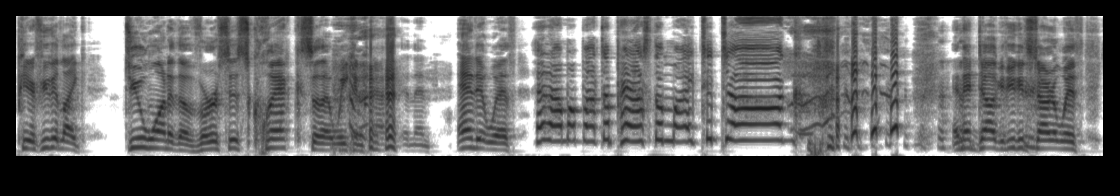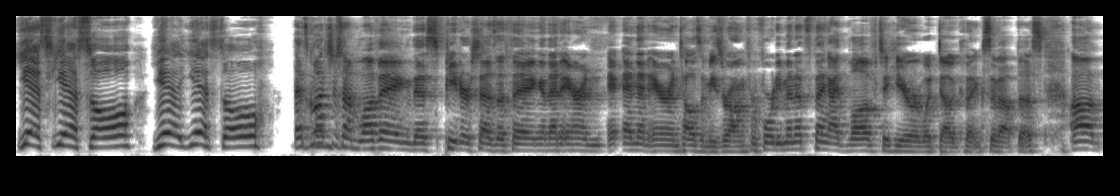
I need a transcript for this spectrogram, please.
Peter, if you could like do one of the verses quick, so that we can pass it, and then end it with, and I'm about to pass the mic to Doug. and then Doug, if you could start it with, yes, yes, all, yeah, yes, all. As much as I'm loving this, Peter says a thing, and then Aaron, and then Aaron tells him he's wrong for 40 minutes thing. I'd love to hear what Doug thinks about this. Um,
